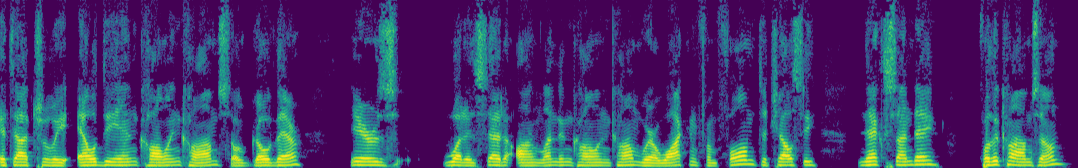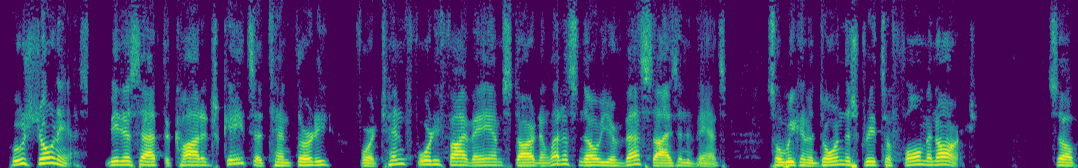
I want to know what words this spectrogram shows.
it's actually LDN Calling Calm. So go there. Here's what is said on London Calling Calm. We're walking from Fulham to Chelsea next Sunday for the Calm Zone. Who's joining us? Meet us at the cottage gates at 1030 for a 1045 a.m. start and let us know your vest size in advance so we can adorn the streets of Fulham in orange. So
